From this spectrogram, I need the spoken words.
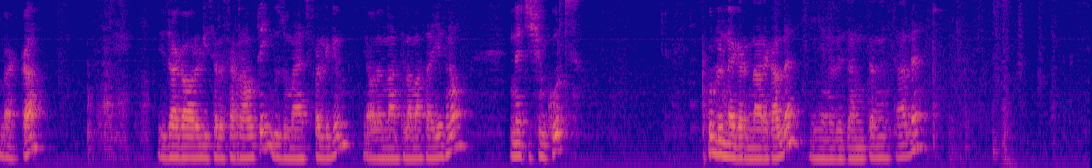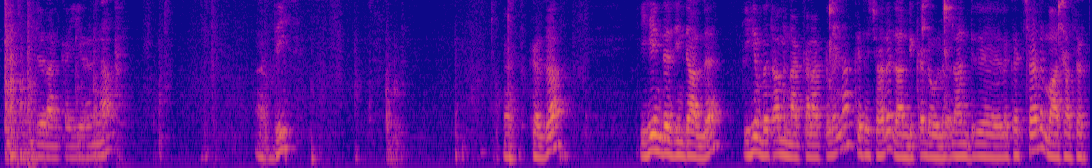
በቃ እዛ ጋር already ስለሰራሁትኝ ብዙም አያስፈልግም። ያው ለእናንተ ለማሳየት ነው። ነጭ ሽንኩርት ሁሉን ነገር እናደርጋለን። ይሄን ወደዛ እንተዋለን። እንጀራ እንቀይርና አዲስ ከዛ ይሄ እንደዚህ እንዳለ ይሄን በጣም እናቀላቅልና ከተቻለ ለአንድ ከተቻለ ማታ ሰርተን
